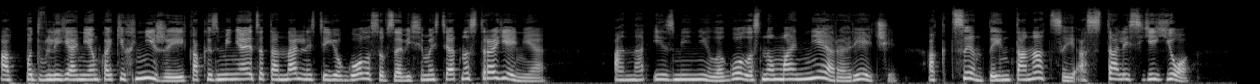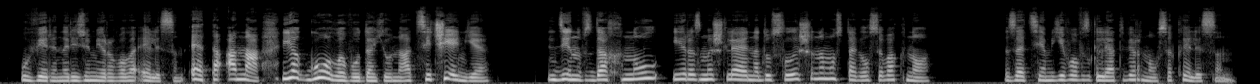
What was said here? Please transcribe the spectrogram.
а под влиянием каких ниже, и как изменяется тональность ее голоса в зависимости от настроения — она изменила голос, но манера речи, акценты, интонации остались ее. Уверенно резюмировала Эллисон. «Это она! Я голову даю на отсечение!» Дин вздохнул и, размышляя над услышанным, уставился в окно. Затем его взгляд вернулся к Эллисон.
